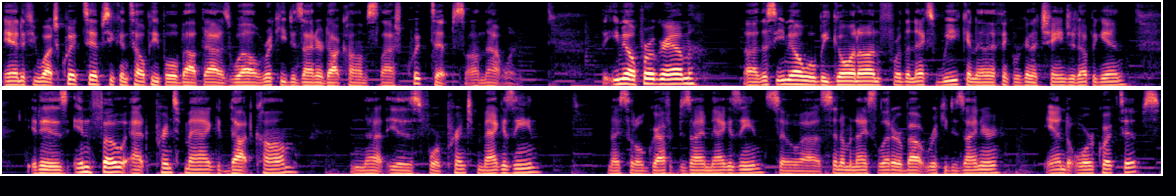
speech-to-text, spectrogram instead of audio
And if you watch Quick Tips, you can tell people about that as well. rookiedesigner.com slash quick tips on that one. The email program, uh, this email will be going on for the next week, and I think we're going to change it up again. It is info at printmag.com, and that is for print magazine. nice little graphic design magazine. So uh, send them a nice letter about Rookie Designer and or Quick Tips.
